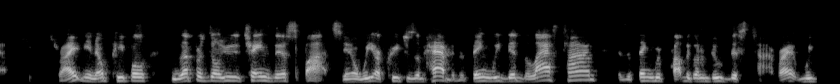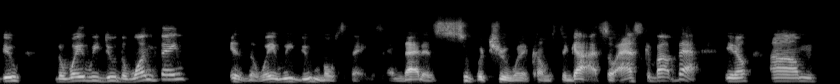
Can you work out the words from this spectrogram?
have right? You know, people, lepers don't usually change their spots. You know, we are creatures of habit. The thing we did the last time is the thing we're probably going to do this time, right? We do the way we do the one thing is the way we do most things. And that is super true when it comes to God. So ask about that. You know, um,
